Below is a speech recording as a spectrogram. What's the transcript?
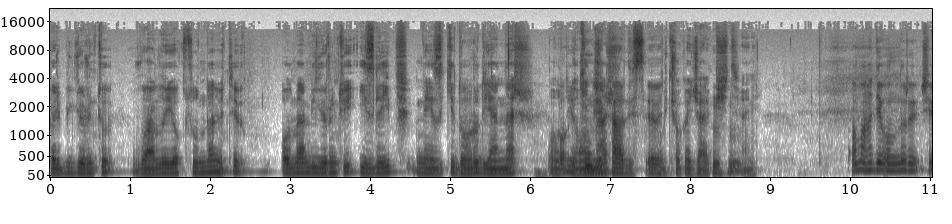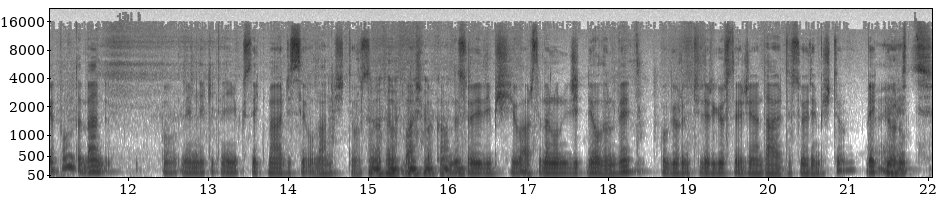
böyle bir görüntü varlığı yokluğundan öte olmayan bir görüntüyü izleyip ne yazık ki doğru diyenler oldu ya. ikinci onlar, perdesi evet. O çok acayip işte. Yani. Ama hadi onları şey yapalım da ben bu memleketin en yüksek mercisi olan işte o sırada başbakandı söylediği bir şey varsa ben onu ciddiye alırım ve o görüntüleri göstereceğine dair de söylemişti. Bekliyorum. Evet.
